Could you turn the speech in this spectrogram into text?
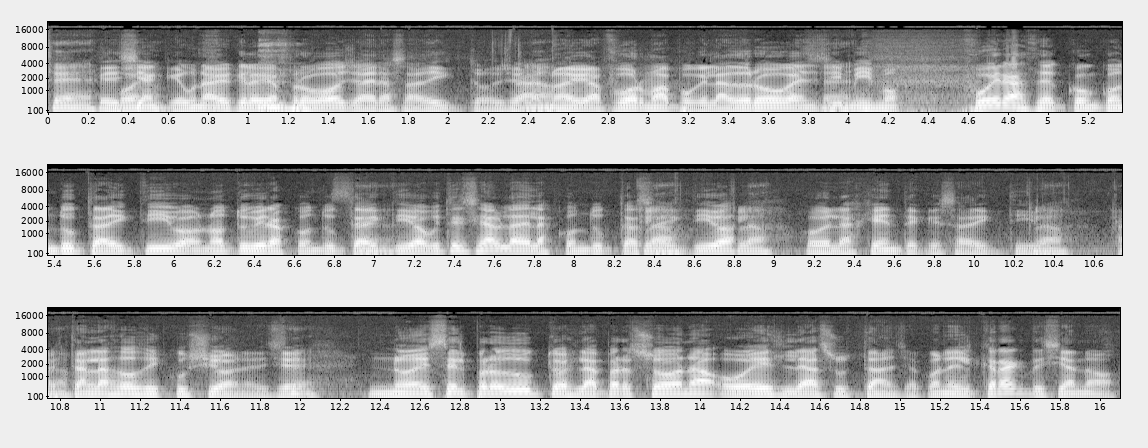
que decían que una vez que lo habías probado ya eras adicto, ya no había forma porque la droga en sí, mismo, fueras con conducta adictiva o no tuvieras conducta adictiva, usted se habla de las conductas adictivas o de la gente que es adictiva. Ahí están las dos discusiones, dice, no es el producto, es la persona o es la sustancia. Con el crack decía, no,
